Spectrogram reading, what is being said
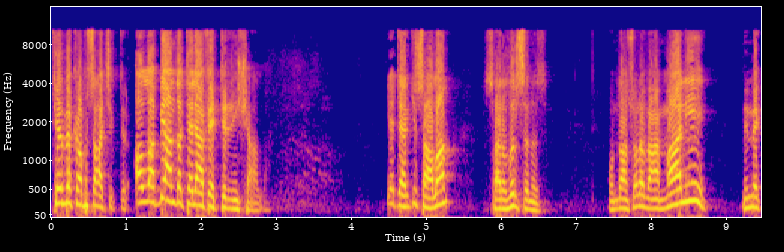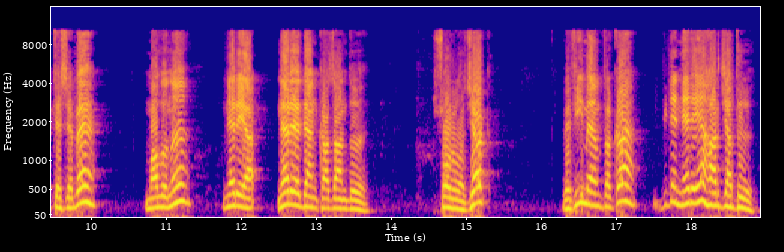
tevbe kapısı açıktır. Allah bir anda telafi ettirir inşallah. Yeter ki sağlam sarılırsınız. Ondan sonra ve mali mümektesebe malını nereye nereden kazandığı sorulacak. Ve fi menfaka bir de nereye harcadığı.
